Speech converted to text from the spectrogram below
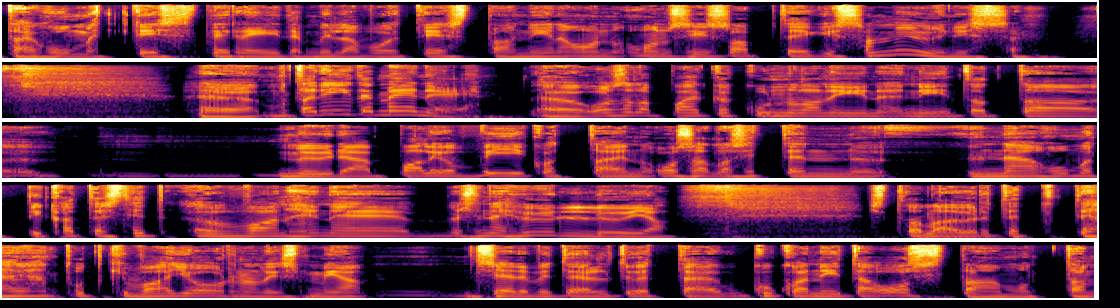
tai huumetestereitä, millä voi testaa, niin on, on siis apteekissa myynnissä. Mutta niitä menee. Osalla paikkakunnalla niin, niin tota, myydään paljon viikoittain. Osalla sitten nämä huumepikatestit vanhenee sinne hyllyyn ja sitten ollaan yritetty tehdä ihan tutkivaa journalismia, selvitelty, että kuka niitä ostaa, mutta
